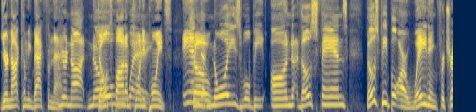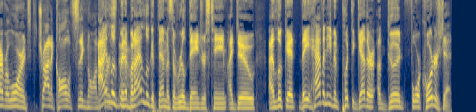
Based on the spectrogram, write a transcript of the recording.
You're not coming back from that. You're not. No Don't spot them way. twenty points. And so, the noise will be on. Those fans, those people are waiting for Trevor Lawrence to try to call a signal on I look down. but I look at them as a real dangerous team. I do. I look at they haven't even put together a good four quarters yet.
